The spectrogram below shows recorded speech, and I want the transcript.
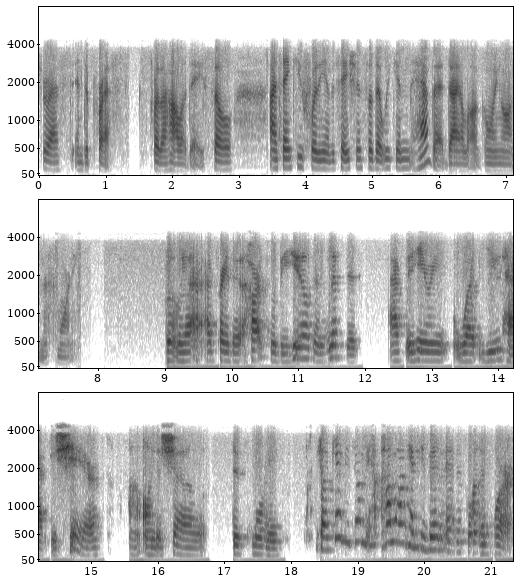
stressed and depressed for the holidays. So I thank you for the invitation so that we can have that dialogue going on this morning. Absolutely. I, I pray that hearts will be healed and lifted after hearing what you have to share uh, on the show this morning. So, Candee', tell me, how long have you been at this line of work?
